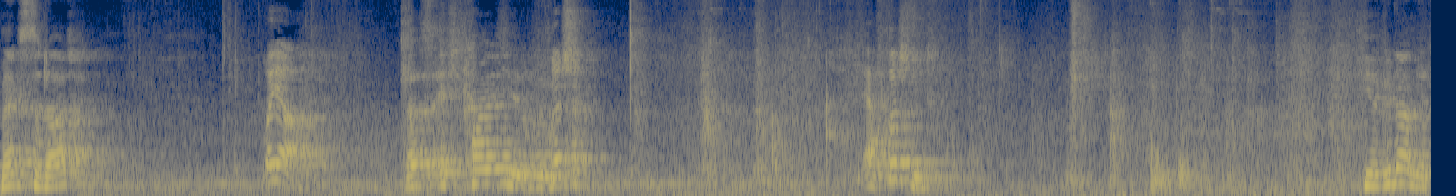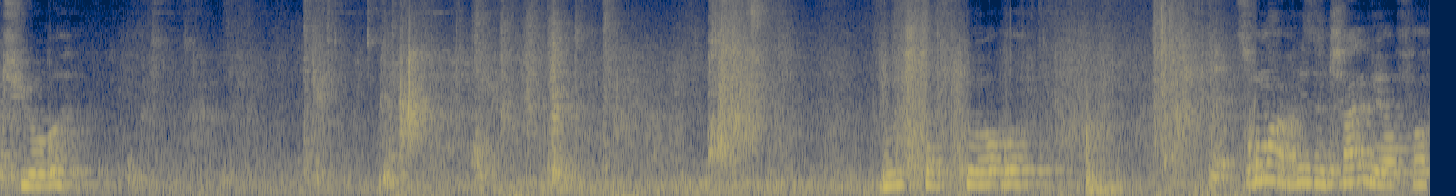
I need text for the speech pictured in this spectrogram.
Merkst du das? Oh ja, Das ist echt kalt hier drin. frisch. Erfrischend. Hier wieder eine Türe. Leuchtstoffröhre. Guck mal, hier sind Scheinwerfer.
